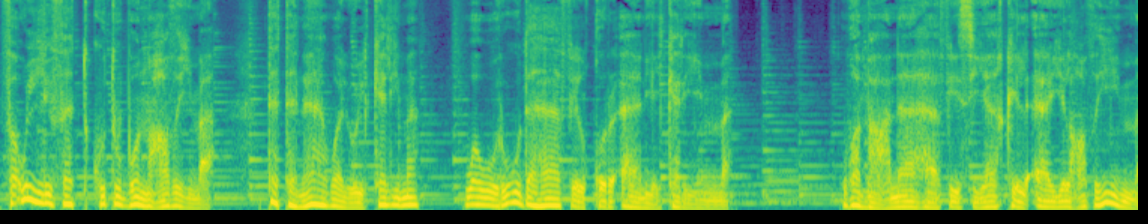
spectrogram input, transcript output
فألفت كتب عظيمة تتناول الكلمة وورودها في القرآن الكريم. ومعناها في سياق الايه العظيم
